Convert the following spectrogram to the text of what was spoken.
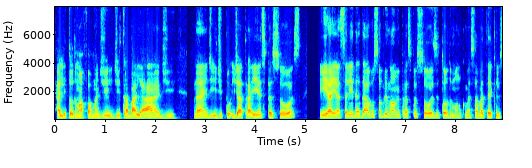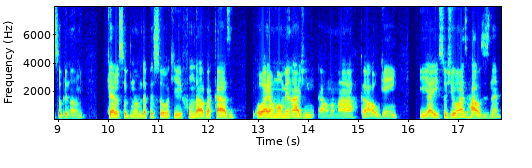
ali toda uma forma de, de trabalhar, de, né, de, de, de atrair as pessoas, e aí essa líder dava o sobrenome para as pessoas e todo mundo começava a ter aquele sobrenome, que era o sobrenome da pessoa que fundava a casa, ou era uma homenagem a uma marca, a alguém, e aí surgiram as houses, né?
